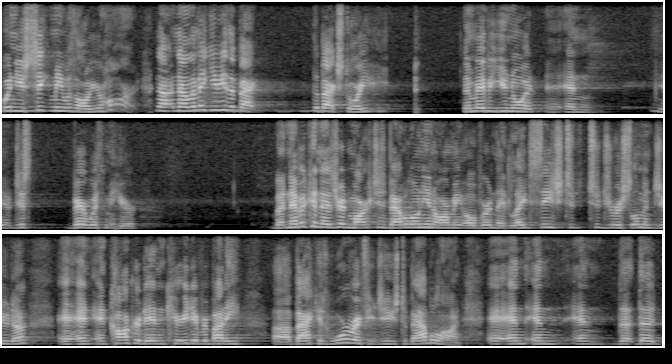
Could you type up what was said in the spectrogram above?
When you seek me with all your heart. Now, now let me give you the back the backstory. And maybe you know it, and you know, just bear with me here. But Nebuchadnezzar had marched his Babylonian army over and they'd laid siege to, to Jerusalem and Judah and, and, and, conquered it and carried everybody uh, back as war refugees to Babylon. And, and, and the, the,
